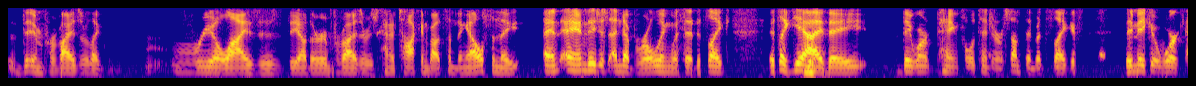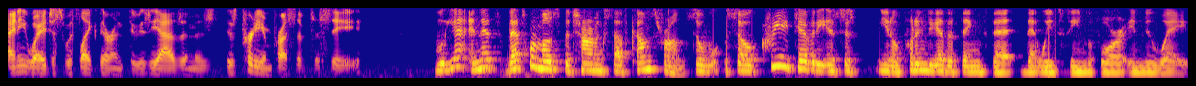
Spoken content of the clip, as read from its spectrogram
the improviser like realizes the other improviser is kind of talking about something else and they and and they just end up rolling with it it's like it's like yeah, yeah. they they weren't paying full attention or something but it's like if they make it work anyway just with like their enthusiasm is is pretty impressive to see well, yeah, and that's that's where most of the charming stuff comes from. So so creativity is just you know putting together things that that we've seen before in new ways,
